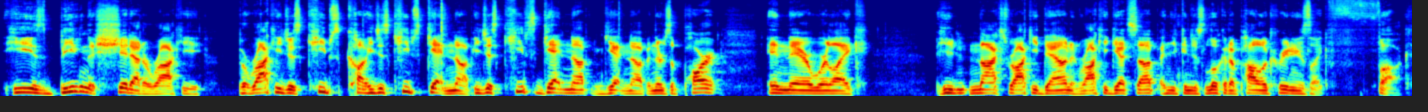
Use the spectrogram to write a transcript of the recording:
he is beating the shit out of Rocky. But Rocky just keeps co- he just keeps getting up. He just keeps getting up and getting up. And there's a part in there where like he knocks Rocky down and Rocky gets up and you can just look at Apollo Creed and he's like, fuck.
